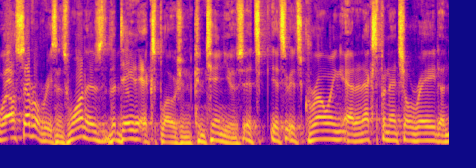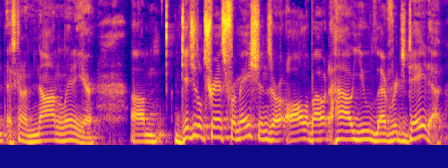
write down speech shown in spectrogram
Well, several reasons. One is the data explosion continues. It's it's it's growing at an exponential rate and it's kind of nonlinear. Um, digital transformations are all about how you leverage data.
